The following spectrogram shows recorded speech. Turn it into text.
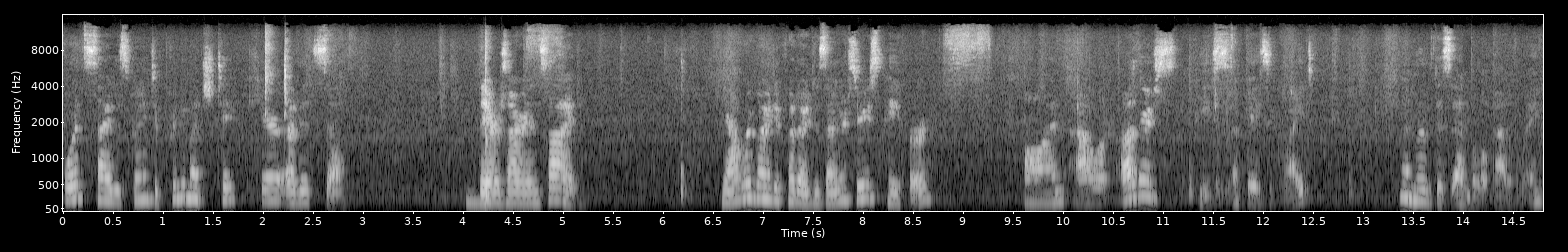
fourth side is going to pretty much take care of itself. There's our inside. Now we're going to put our designer series paper on our other piece of basic white. I'm going to move this envelope out of the way.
